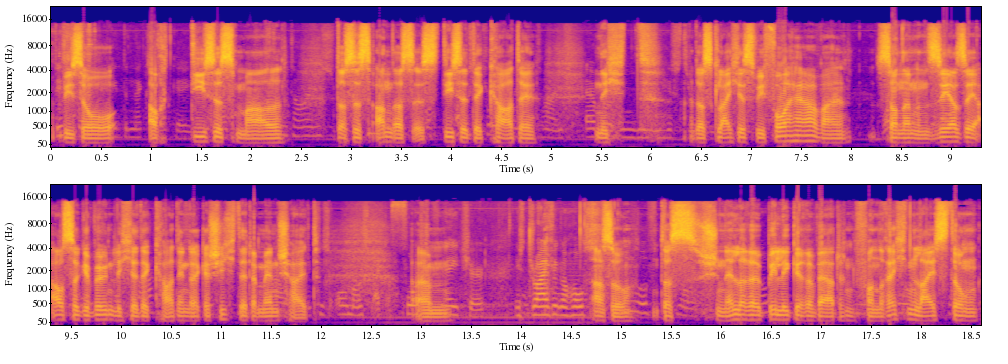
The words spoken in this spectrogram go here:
wieso auch dieses Mal, dass es anders ist, diese Dekade nicht das gleiche ist wie vorher, weil sondern eine sehr, sehr außergewöhnliche Dekade in der Geschichte der Menschheit. Ähm, also das schnellere, billigere Werden von Rechenleistung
